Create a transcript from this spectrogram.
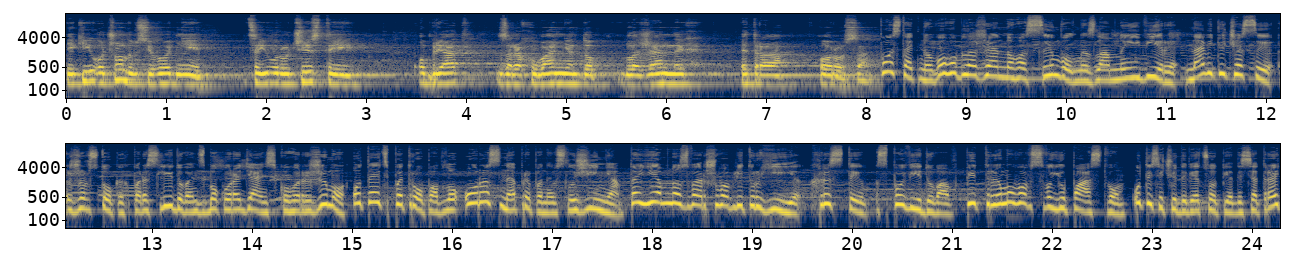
який очолив сьогодні цей урочистий обряд зарахування до блаженних Петра Ороса. Постать нового блаженного символ незламної віри. Навіть у часи жорстоких переслідувань з боку радянського режиму отець Петро Павло Орос не припинив служіння. Таємно звершував літургії, хрестив, сповідував, підтримував свою паству. У 1953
